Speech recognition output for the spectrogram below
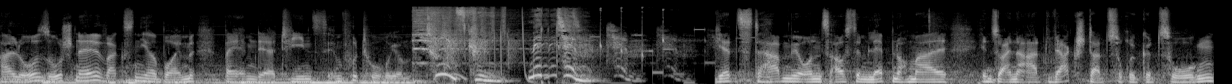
Hallo, so schnell wachsen ja Bäume bei MDR Tweens im Futurium. Tweenscreen mit Tim. Jetzt haben wir uns aus dem Lab nochmal in so eine Art Werkstatt zurückgezogen.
